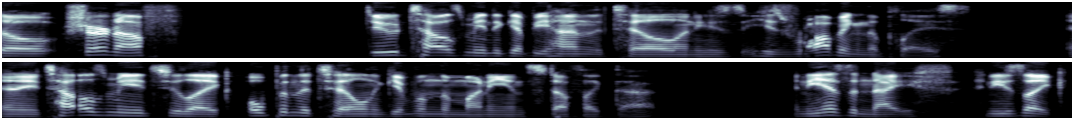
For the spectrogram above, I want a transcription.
So sure enough, dude tells me to get behind the till, and he's he's robbing the place, and he tells me to like open the till and give him the money and stuff like that. And he has a knife, and he's like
